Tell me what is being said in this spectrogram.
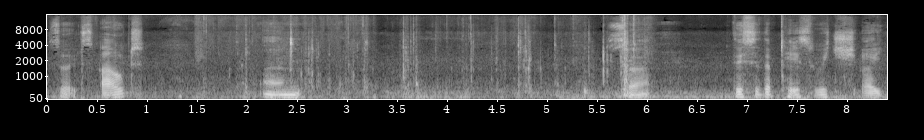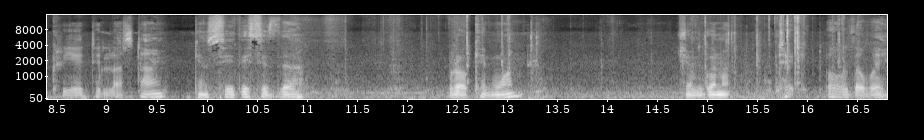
So it's out and so this is the piece which I created last time. You can see this is the broken one which I'm gonna take it all the way.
